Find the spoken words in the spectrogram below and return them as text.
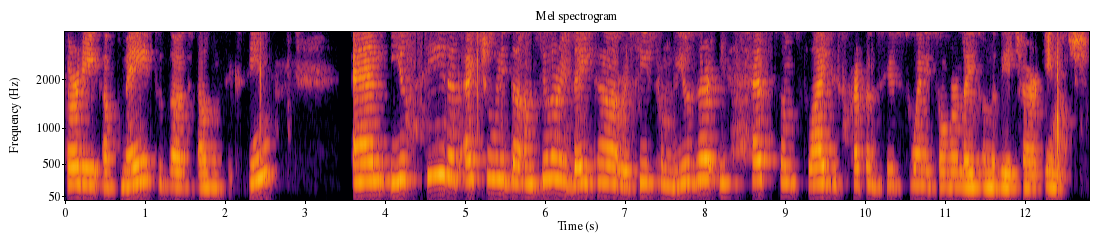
30 of May to the 2016. And you see that actually the ancillary data received from the user, it has some slight discrepancies when it's overlaid on the VHR image.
